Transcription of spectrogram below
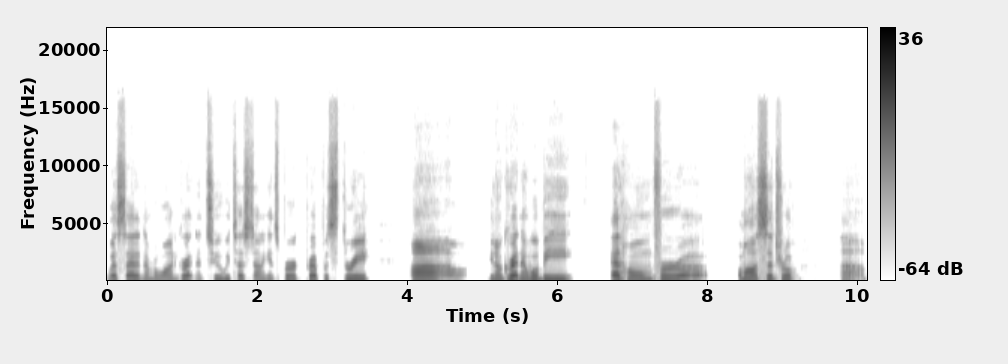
West Side at number one, Gretna two. We touched on against Burke. Prep was three. Uh, you know, Gretna will be at home for uh, Omaha Central. Um,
